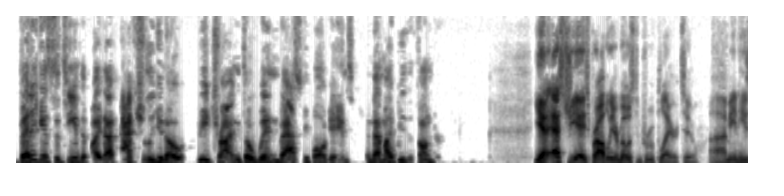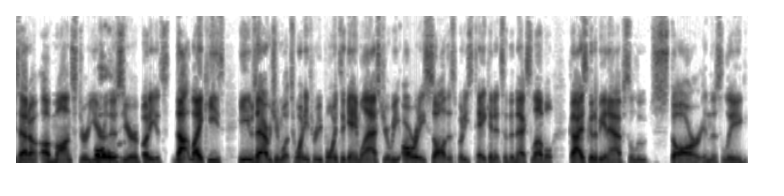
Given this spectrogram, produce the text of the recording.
bet against a team that might not actually, you know, be trying to win basketball games, and that might be the Thunder. Yeah, SGA is probably your most improved player too. Uh, I mean, he's had a, a monster year oh. this year, but it's not like he's he was averaging what 23 points a game last year. We already saw this, but he's taken it to the next level. Guy's going to be an absolute star in this league.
